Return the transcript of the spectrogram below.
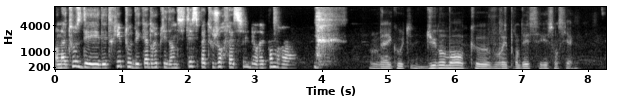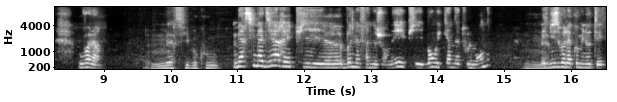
On a tous des, des triples ou des quadruples identités. C'est pas toujours facile de répondre. Bah, écoute, du moment que vous répondez, c'est l'essentiel. Voilà. Merci beaucoup. Merci Nadir et puis euh, bonne fin de journée et puis bon week-end à tout le monde. Et bisous à la communauté.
